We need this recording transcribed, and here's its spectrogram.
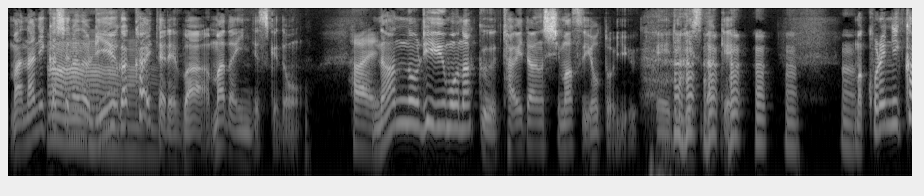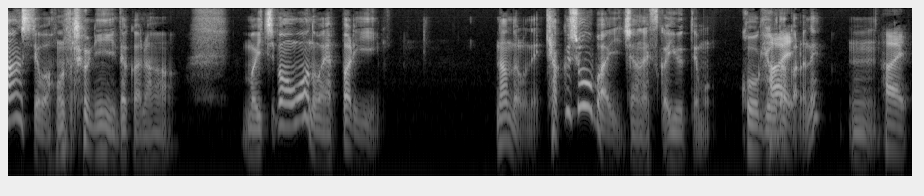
まあ何かしらの理由が書いてあれば、まだいいんですけど、はい。何の理由もなく対談しますよという、えーリリースだけ。うんまあこれに関しては本当に、だから、まあ一番思うのはやっぱり、なんだろうね、客商売じゃないですか、言うても。工業だからね。うん。はい。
